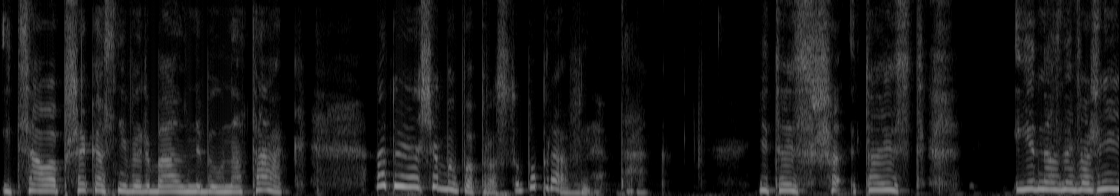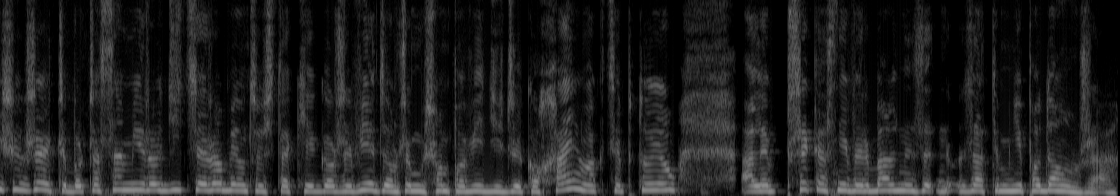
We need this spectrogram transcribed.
I cały przekaz niewerbalny był na tak, a do Jasia był po prostu poprawny. Tak. I to jest, to jest jedna z najważniejszych rzeczy, bo czasami rodzice robią coś takiego, że wiedzą, że muszą powiedzieć, że kochają, akceptują, ale przekaz niewerbalny za, tym nie podąża.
